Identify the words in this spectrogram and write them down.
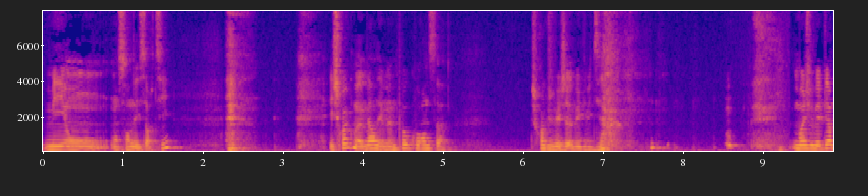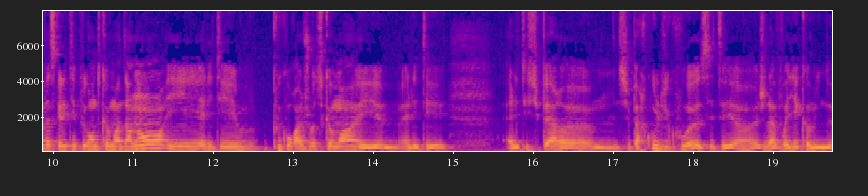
mais on, s'en est sorti. Et je crois que ma mère n'est même pas au courant de ça. Je crois que je vais jamais lui dire. Moi j'aimais bien parce qu'elle était plus grande que moi d'un an et elle était plus courageuse que moi et elle était elle était super euh, super cool du coup c'était je la voyais comme une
